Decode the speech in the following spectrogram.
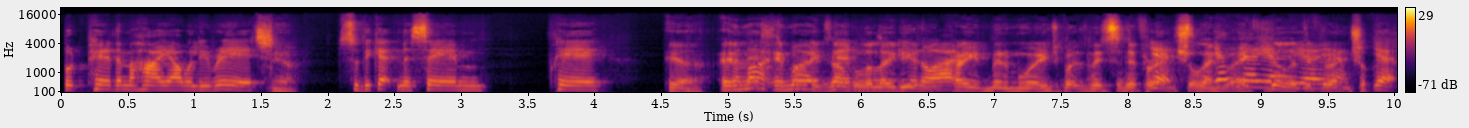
but pay them a high hourly rate. Yeah. So they're getting the same pay. Yeah, in my in my example, the lady you know, isn't paid minimum wage, but it's a differential Yes. Yeah, anyway. yeah, It's still yeah, a yeah, yeah, differential. yeah.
